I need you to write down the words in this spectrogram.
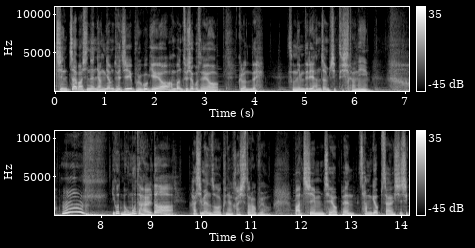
진짜 맛있는 양념 돼지 불고기예요. 한번 드셔보세요. 그런데 손님들이 한 점씩 드시더니 이거 너무 달다. 하시면서 그냥 가시더라고요. 마침 제 옆엔 삼겹살 시식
